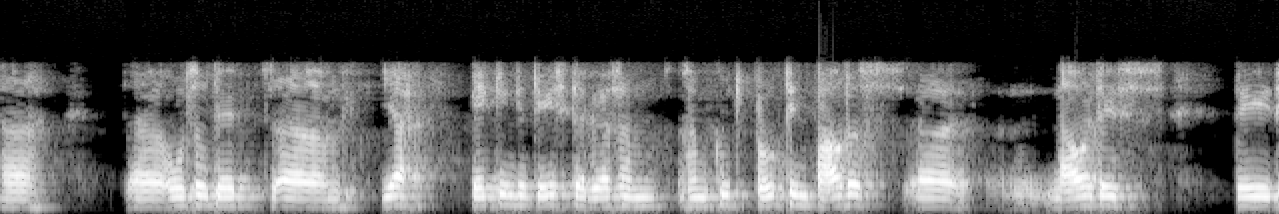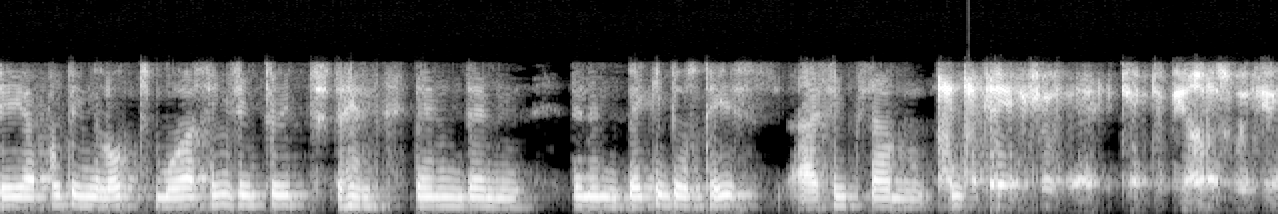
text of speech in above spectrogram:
uh, uh, also that, um, yeah, back in the days there were some some good protein powders. Uh, nowadays they they are putting a lot more things into it than than than than in back in those days. I think some. I, I tell you the truth, uh, to, to be honest with you,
